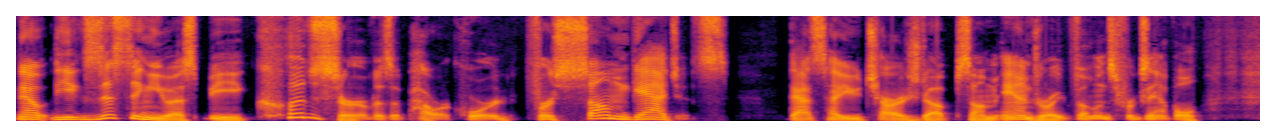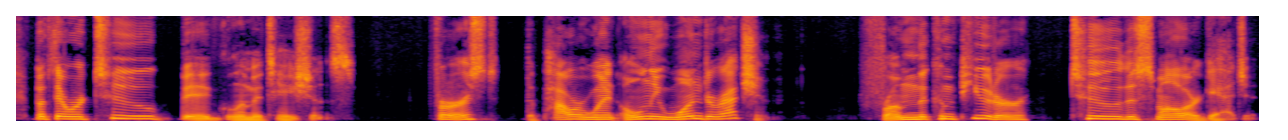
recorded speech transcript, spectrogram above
Now, the existing USB could serve as a power cord for some gadgets. That's how you charged up some Android phones, for example. But there were two big limitations. First, the power went only one direction from the computer to the smaller gadget.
